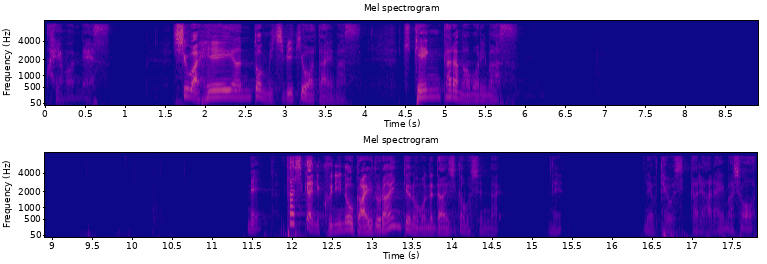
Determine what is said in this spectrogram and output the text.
歩むんです。主は平安と導きを与えます。危険から守ります。ね。確かに国のガイドラインっていうのもね大事かもしれない。ね。ね。手をしっかり洗いましょう、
